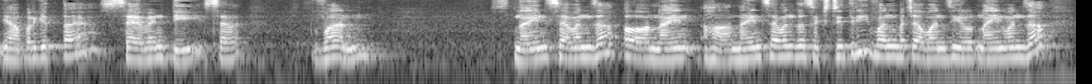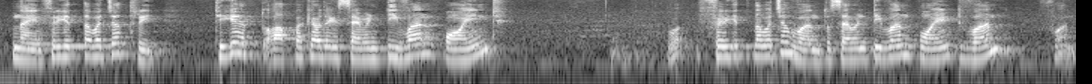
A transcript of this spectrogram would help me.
यहाँ पर कितना है? सेवेंटी वन नाइन सेवन ज़ा नाइन हाँ नाइन सेवन ज़ा सिक्सटी थ्री वन बचा वन ज़ीरो नाइन वन ज़ा नाइन फिर कितना बचा? थ्री ठीक है? तो आपका क्या हो जाएगा? सेवेंटी वन पॉइंट फिर कितना बचा? वन। तो seventy one point one one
